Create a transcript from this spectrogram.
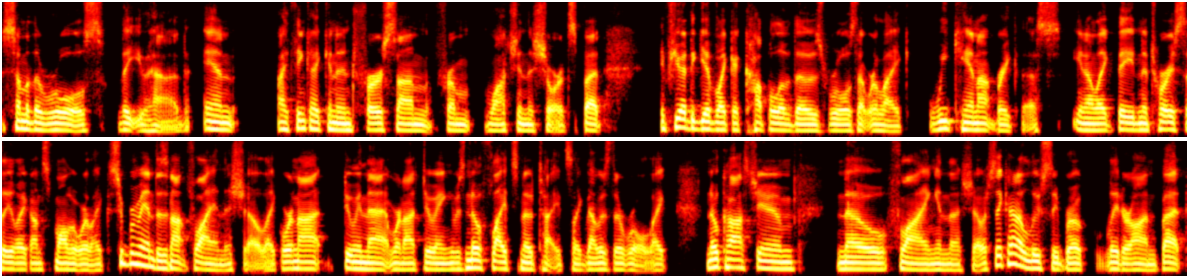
some of the rules that you had, and I think I can infer some from watching the shorts. But if you had to give like a couple of those rules that were like, we cannot break this, you know, like they notoriously like on Smallville were like, Superman does not fly in this show. Like we're not doing that. We're not doing. It was no flights, no tights. Like that was their rule. Like no costume, no flying in the show, which they kind of loosely broke later on. But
